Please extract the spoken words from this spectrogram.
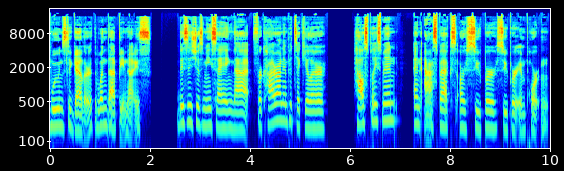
wounds together. Wouldn't that be nice? This is just me saying that for Chiron in particular, house placement and aspects are super, super important.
